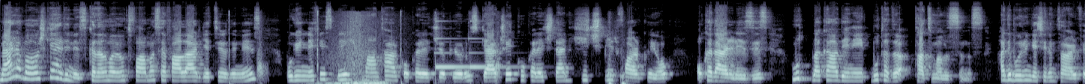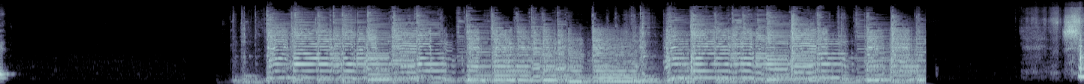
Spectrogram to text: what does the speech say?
Merhaba, hoş geldiniz. Kanalıma ve mutfağıma sefalar getirdiniz. Bugün nefis bir mantar kokoreç yapıyoruz. Gerçek kokoreçten hiçbir farkı yok. O kadar leziz. Mutlaka deneyip bu tadı tatmalısınız. Hadi buyurun geçelim tarife.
